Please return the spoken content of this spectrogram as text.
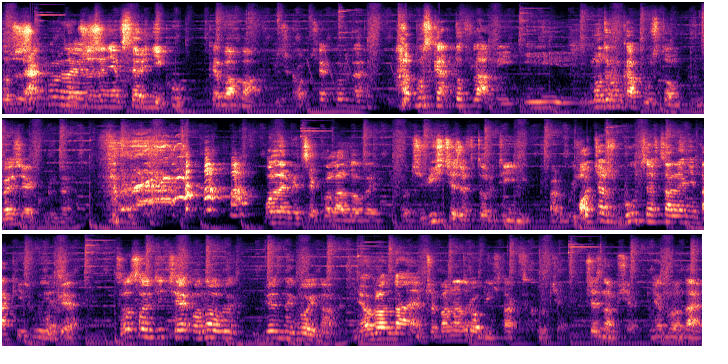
Dobrze, że, Jak można dobrze że nie w serniku kebaba. W Biszkopcie, kurde? Albo z kartoflami i modrą kapustą. W Bezie, kurde. W polewie czekoladowej. Oczywiście, że w tortilli. Farbuzie. Chociaż w bułce wcale nie taki zły jest. Co sądzicie o nowych Gwiezdnych Wojnach? Nie oglądałem, trzeba nadrobić, tak w skrócie. Przyznam się, nie oglądałem.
